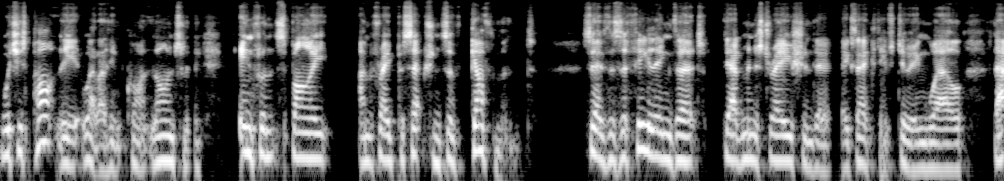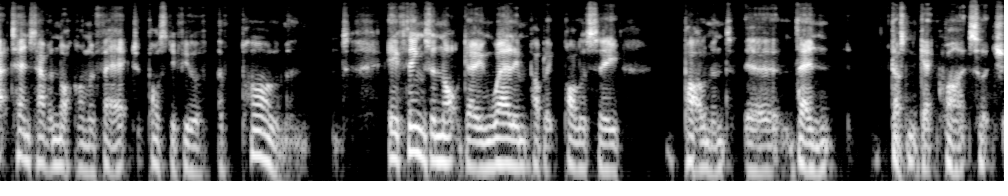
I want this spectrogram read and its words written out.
which is partly, well, I think quite largely influenced by, I'm afraid, perceptions of government. So if there's a feeling that the administration, the executive's doing well, that tends to have a knock-on effect, positive view of, of Parliament. If things are not going well in public policy, Parliament uh, then doesn't get quite such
